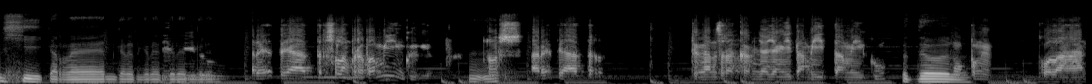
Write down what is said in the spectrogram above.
Wih, keren, keren, keren, keren, keren. Arek teater selang berapa minggu gitu. Heeh, Terus arek teater dengan seragamnya yang hitam-hitam itu Betul. mau peng sekolahan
